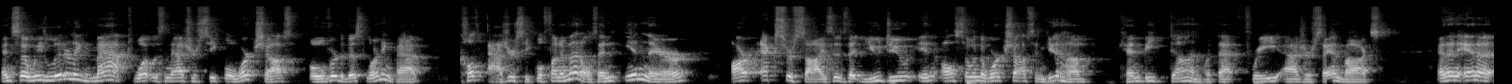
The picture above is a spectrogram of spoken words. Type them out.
And so we literally mapped what was in Azure SQL workshops over to this learning path called Azure SQL Fundamentals. And in there, our exercises that you do in also in the workshops in GitHub can be done with that free Azure sandbox. And then Anna,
